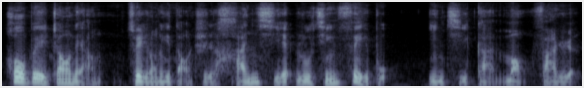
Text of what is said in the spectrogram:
后背着凉最容易导致寒邪入侵肺部，引起感冒发热。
